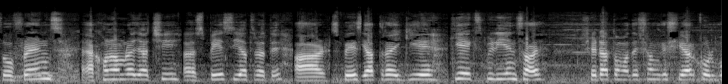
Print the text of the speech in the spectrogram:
সো ফ্রেন্ডস এখন আমরা যাচ্ছি স্পেস যাত্রাতে আর স্পেস যাত্রায় গিয়ে কি এক্সপিরিয়েন্স হয় সেটা তোমাদের সঙ্গে শেয়ার করব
